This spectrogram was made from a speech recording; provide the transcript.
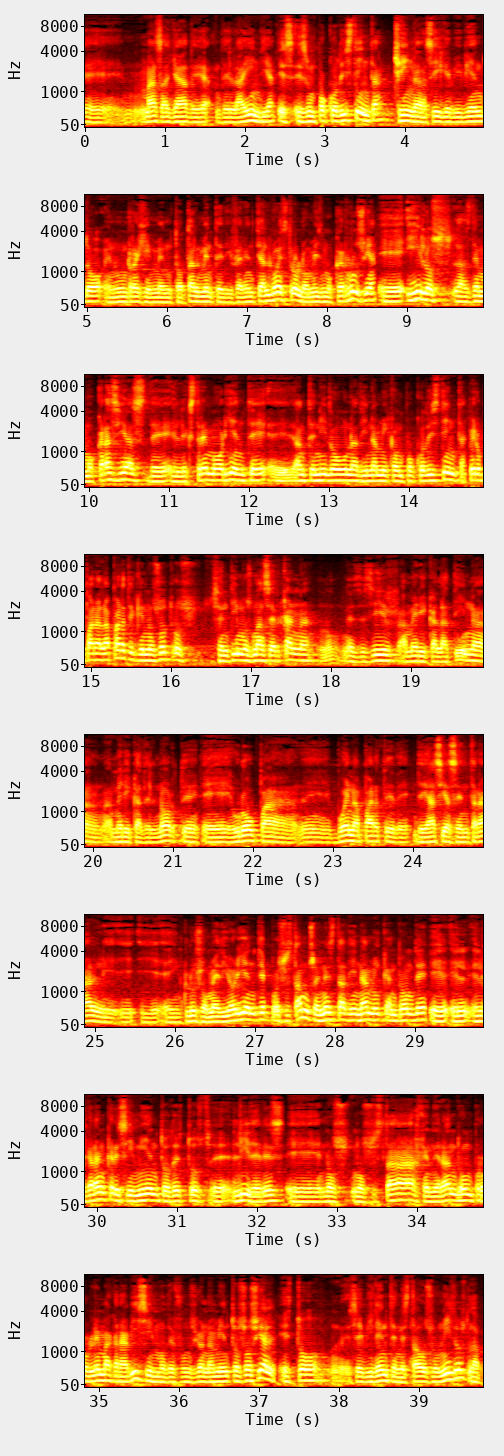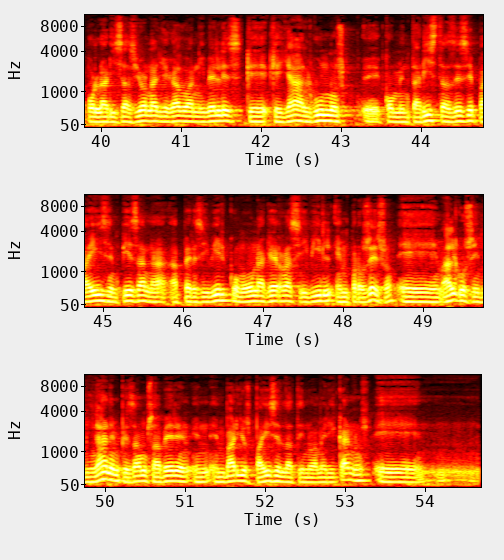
más allá de, la India, es, es, un poco distinta. China sigue viviendo en un régimen totalmente diferente al nuestro, lo mismo que Rusia, y los, las democracias del extremo oriente han tenido una dinámica un poco distinta. Pero para la parte que nosotros sentimos más cercana, ¿no? es decir, América Latina, América del Norte, eh, Europa, eh, buena parte de, Asia Central y, e incluso Medio Oriente, pues estamos en esta dinámica en donde el, gran crecimiento de estos eh, líderes nos, nos está generando un problema gravísimo de funcionamiento social. Esto es evidente en Estados Unidos, la polarización ha llegado a niveles que, que ya algunos comentaristas de ese país empiezan a, percibir como una guerra civil en proceso, algo similar empezamos a ver en, varios países latinoamericanos. Eh,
